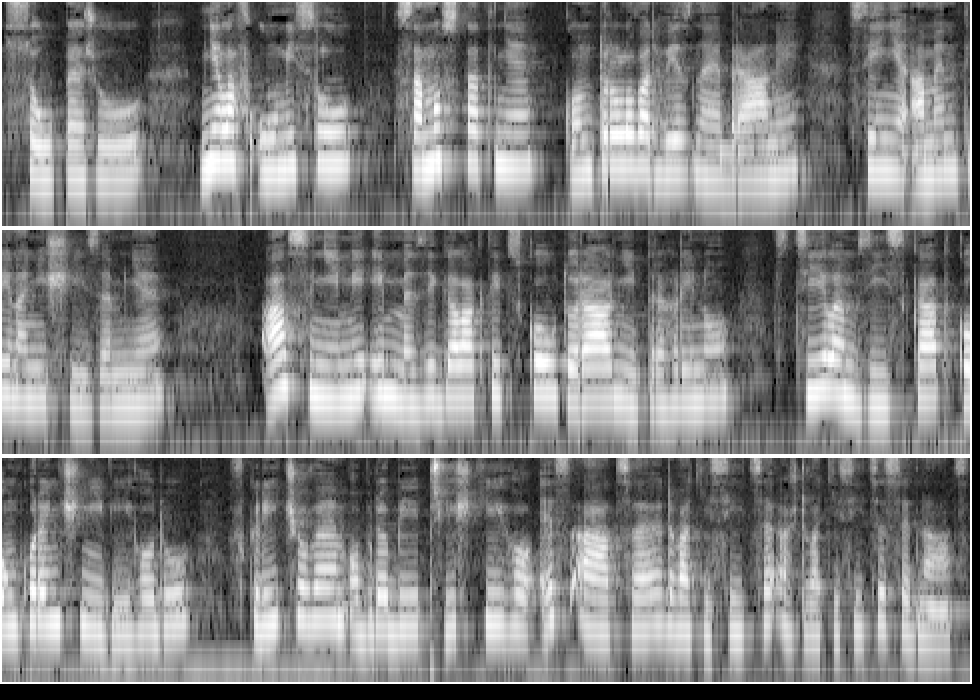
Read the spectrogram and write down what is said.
soupeřů, měla v úmyslu samostatně kontrolovat hvězdné brány, síně Amenty na nižší země a s nimi i mezigalaktickou torální trhlinu s cílem získat konkurenční výhodu v klíčovém období příštího SAC 2000 až 2017,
